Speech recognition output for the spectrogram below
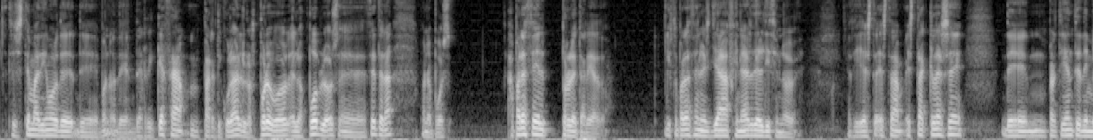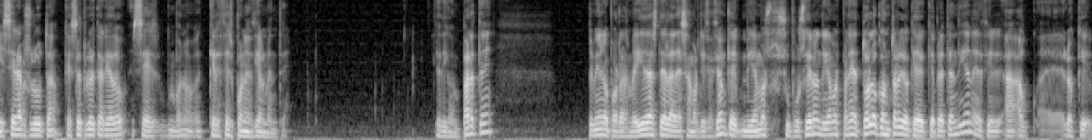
este sistema, digamos, de, bueno, de, riqueza particular en los pueblos, en los pueblos eh, etcétera, bueno, pues aparece el proletariado. Y esto aparece en el, ya a finales del 19. Es decir, esta, clase de prácticamente de miseria absoluta, que es el proletariado, se, bueno, crece exponencialmente. Yo digo, en parte, primero por las medidas de la desamortización que, digamos, supusieron, digamos, todo lo contrario que, pretendían, es decir, lo que,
